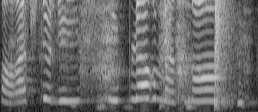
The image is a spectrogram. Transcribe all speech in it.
Arrête, je te il pleure maintenant.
